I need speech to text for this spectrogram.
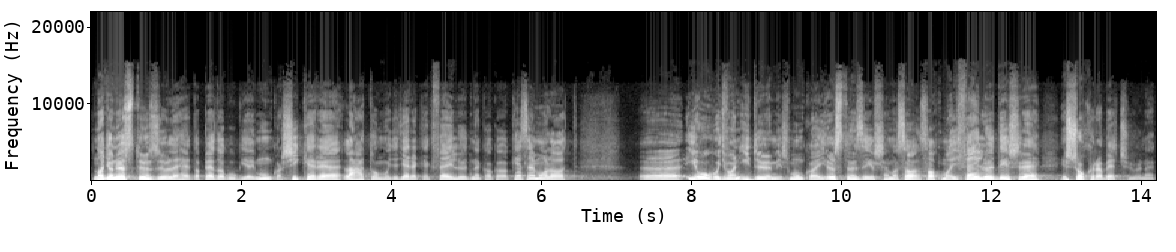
nagyon ösztönző lehet a pedagógiai munka sikere, látom, hogy a gyerekek fejlődnek a kezem alatt, jó, hogy van időm és munkai ösztönzésem a szakmai fejlődésre, és sokra becsülnek.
